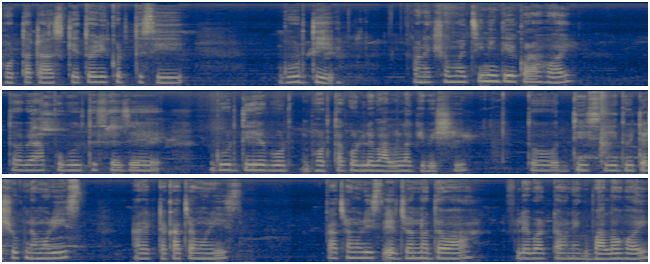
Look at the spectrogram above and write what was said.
ভর্তাটা আজকে তৈরি করতেছি গুড় দিয়ে। অনেক সময় চিনি দিয়ে করা হয়, তবে আপু বলতেছে যে গুড় দিয়ে ভর্তা করলে ভালো লাগে বেশি। তো দিছি দুইটা শুকনা মরিচ আর একটা কাঁচামরিচ। কাঁচামরিচ এর জন্য দেওয়া ফ্লেভারটা অনেক ভালো হয়।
